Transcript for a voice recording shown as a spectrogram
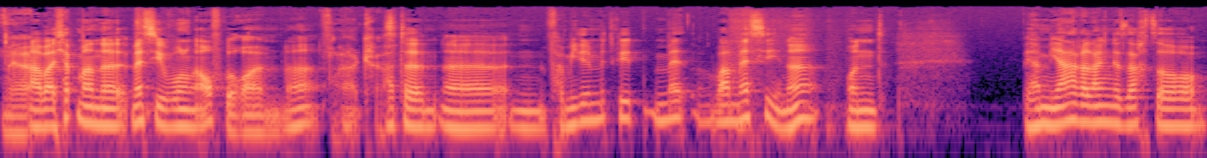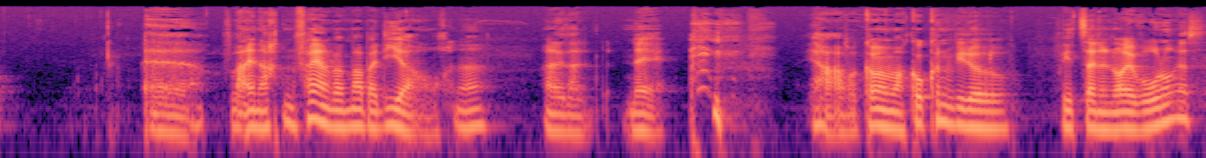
Ja. Aber ich habe mal eine Messi-Wohnung aufgeräumt. Ne? Ja, ah, krass. Hatte äh, ein Familienmitglied, war Messi, ne? Und wir haben jahrelang gesagt, so, äh, Weihnachten feiern wir mal bei dir auch, ne? Und er gesagt, nee. ja, aber können wir mal gucken, wie du, wie jetzt deine neue Wohnung ist?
